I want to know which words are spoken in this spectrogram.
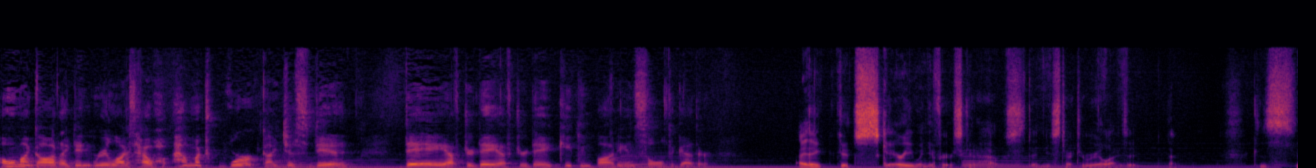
Oh my God, I didn't realize how, how much work I just did day after day after day, keeping body and soul together. I think it's scary when you first get a house, then you start to realize it. Because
